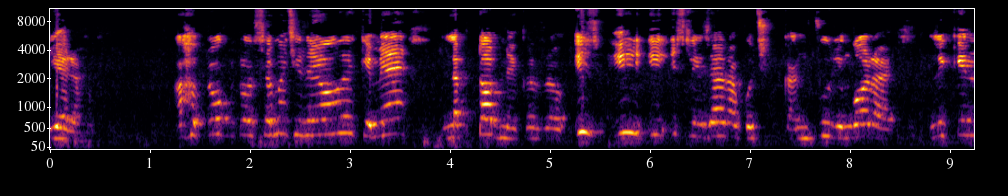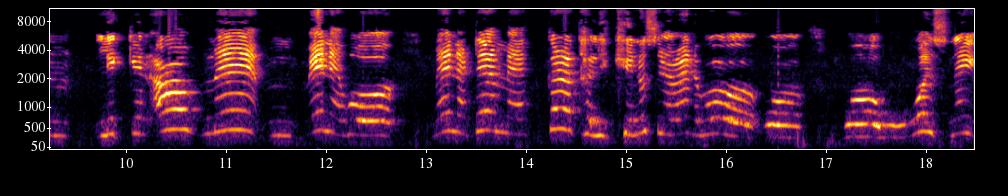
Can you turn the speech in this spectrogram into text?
ये रहा। आप लोग तो समझ ही रहे होंगे कि मैं लैपटॉप में कर रहा हूँ। इस इसलिए ज़्यादा कुछ कंफ्यूजिंग हो रहा है। लेकिन लेकिन अब मैं, मैंने वो, मैंने टेम में करा था लेकिन उसमें मैंने वो वो वो वॉइस नहीं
